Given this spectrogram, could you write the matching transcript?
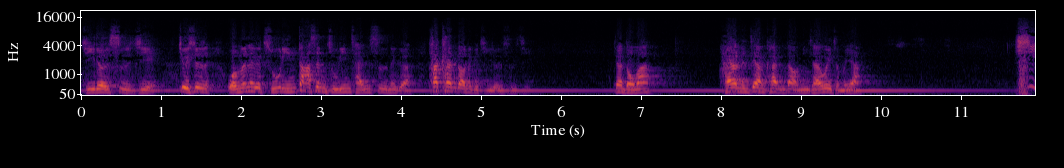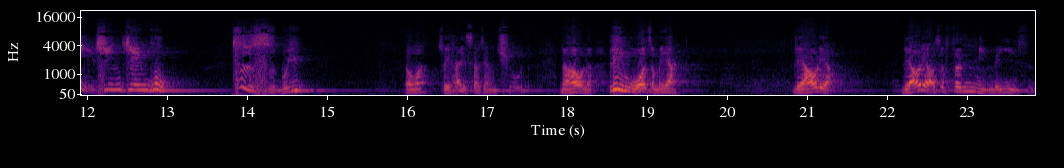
极乐世界。就是我们那个竹林大圣竹林禅寺那个，他看到那个极乐世界，这样懂吗？还要能这样看到，你才会怎么样？信心坚固，至死不渝，懂吗？所以还是要这样求的。然后呢，令我怎么样？了了，了了是分明的意思，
